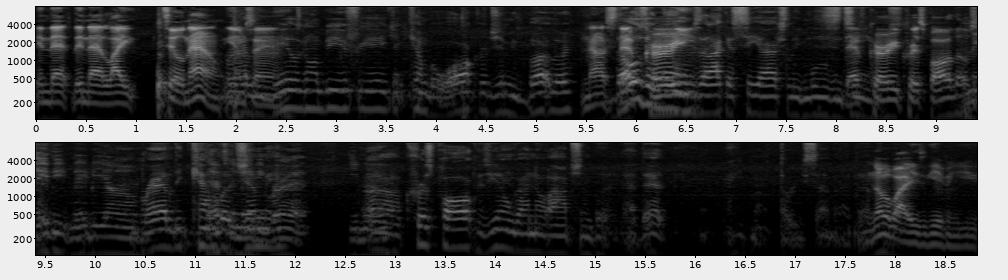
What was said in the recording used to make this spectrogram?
in that in that light till now. You know what I'm Bradley saying? Beal's gonna be a free agent. Kemba Walker, Jimmy Butler. Now Steph Those are names that I can see actually moving. Steph teams. Curry, Chris Paul. Those Maybe maybe um Bradley, Kemba, Jimmy, maybe Brad. You know. uh, Chris Paul, because you don't got no option. But at that, he's about thirty-seven. At that. nobody's giving you.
